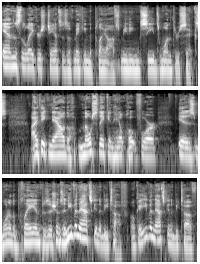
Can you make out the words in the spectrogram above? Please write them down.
ends the Lakers' chances of making the playoffs, meaning seeds one through six. I think now the most they can hope for is one of the play in positions, and even that's going to be tough. Okay, even that's going to be tough.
